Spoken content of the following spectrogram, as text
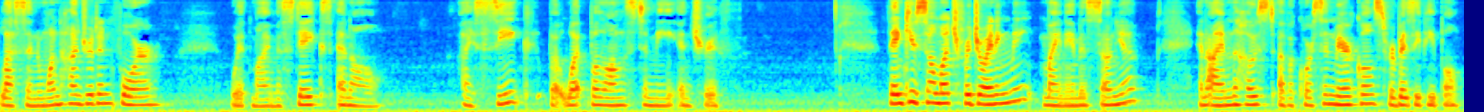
Lesson 104 With my mistakes and all. I seek but what belongs to me in truth. Thank you so much for joining me. My name is Sonia, and I am the host of A Course in Miracles for Busy People.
